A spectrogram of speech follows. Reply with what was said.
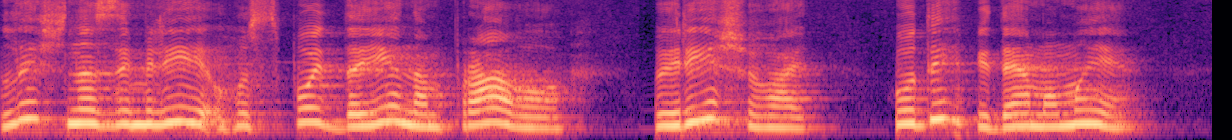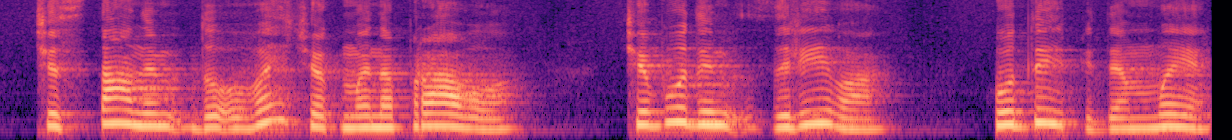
Лиш на землі Господь дає нам право вирішувати, куди підемо ми, чи станемо до овечок ми направо, чи будемо зліва, куди підемо ми.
